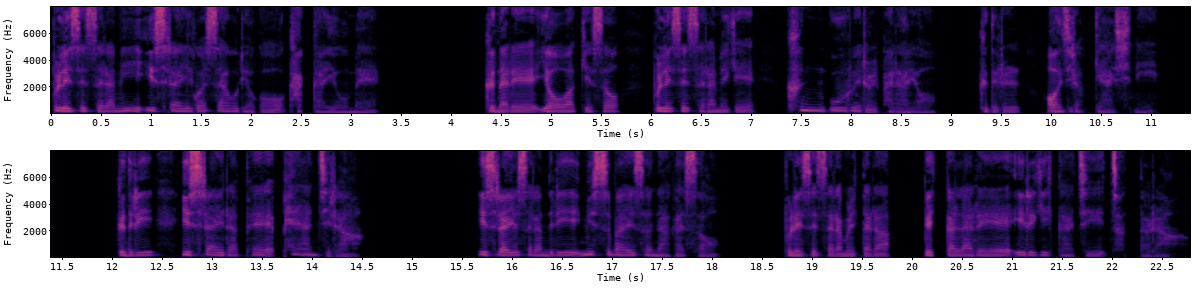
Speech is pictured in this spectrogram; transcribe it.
블레셋 사람이 이스라엘과 싸우려고 가까이 오매 그날에 여호와께서 블레셋 사람에게 큰 우뢰를 발하여 그들을 어지럽게 하시니 그들이 이스라엘 앞에 패한지라. 이스라엘 사람들이 미스바에서 나가서 블레셋 사람을 따라 벳갈 아래에 이르기까지 쳤더라.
